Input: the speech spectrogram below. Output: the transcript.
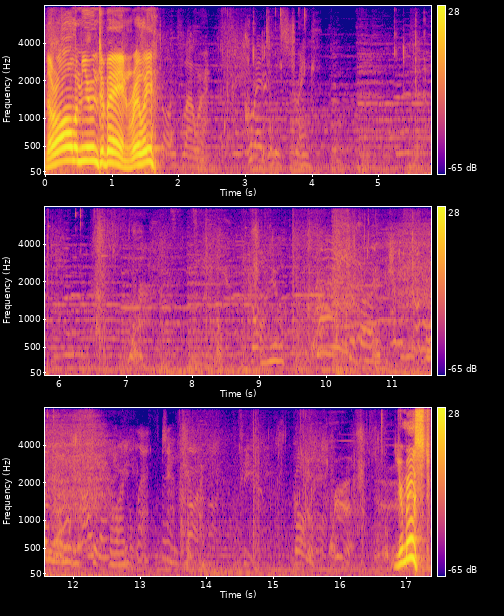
They're all immune to Bane, really? You missed!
